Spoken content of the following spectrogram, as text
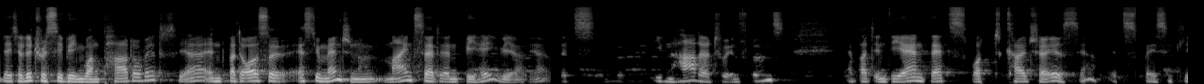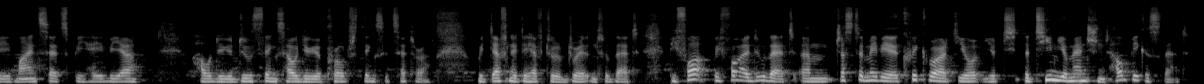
data literacy being one part of it. Yeah, and but also, as you mentioned, mindset and behavior. Yeah, that's even harder to influence but in the end that's what culture is yeah it's basically mindsets behavior how do you do things how do you approach things etc we definitely have to drill into that. Before before i do that um, just to maybe a quick word your, your the team you mentioned how big is that?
